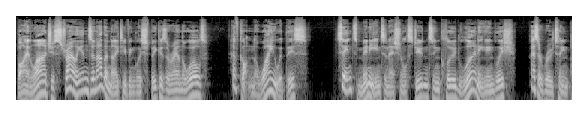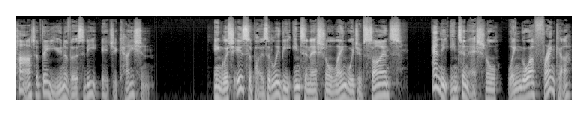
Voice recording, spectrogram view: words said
By and large, Australians and other native English speakers around the world have gotten away with this, since many international students include learning English as a routine part of their university education. English is supposedly the international language of science and the international lingua franca,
